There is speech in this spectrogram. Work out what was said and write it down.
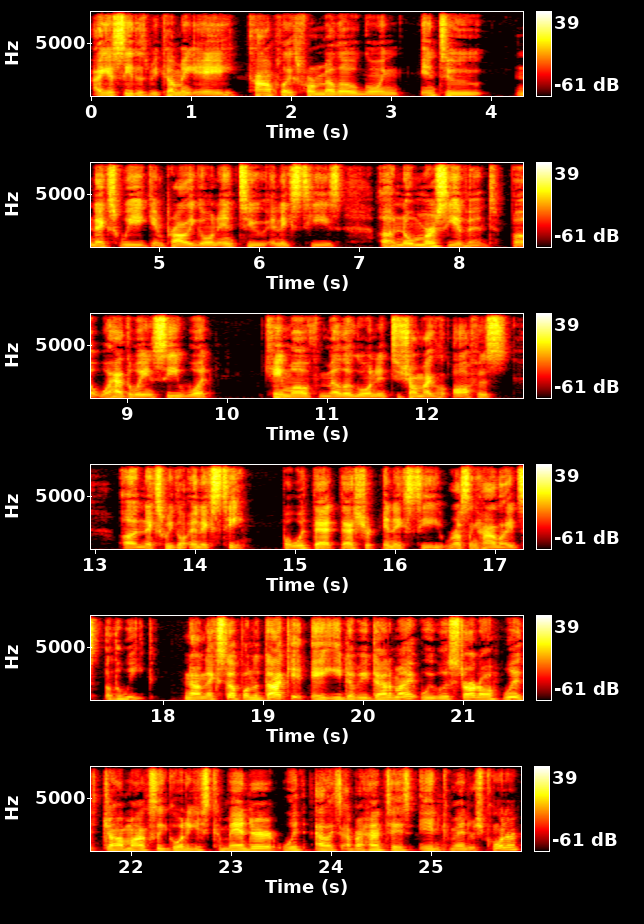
I can see this becoming a complex for Melo going into next week and probably going into NXT's uh, No Mercy event. But we'll have to wait and see what came of Melo going into Shawn Michaels' office uh, next week on NXT. But with that, that's your NXT wrestling highlights of the week. Now, next up on the docket, AEW Dynamite, we will start off with Jon Moxley going against Komander with Alex Abrahantes in Komander's corner.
